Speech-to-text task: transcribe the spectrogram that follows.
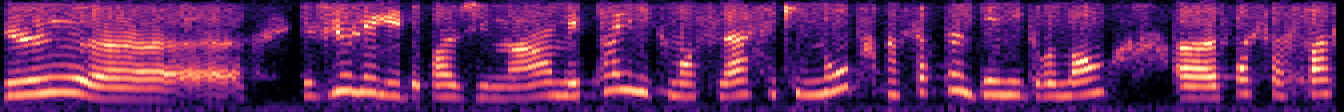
de, euh, de violer les droits humains, mais pas uniquement cela, c'est qu'ils montrent un certain dénigrement euh, face à face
